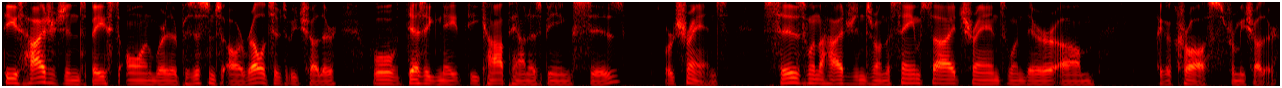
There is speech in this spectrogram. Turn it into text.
these hydrogens, based on where their positions are relative to each other, will designate the compound as being cis or trans. Cis when the hydrogens are on the same side, trans when they're um, like across from each other.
